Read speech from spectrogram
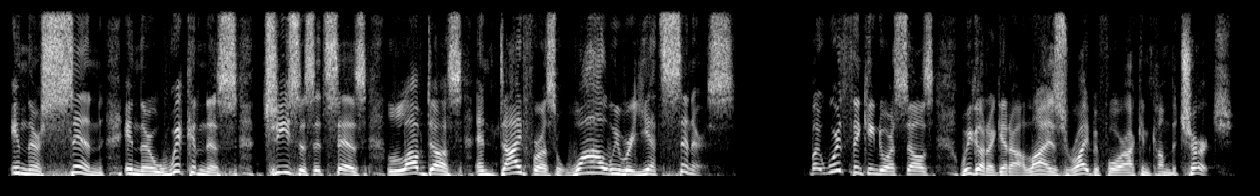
In their sin, in their wickedness, Jesus, it says, loved us and died for us while we were yet sinners. But we're thinking to ourselves, we got to get our lives right before I can come to church.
